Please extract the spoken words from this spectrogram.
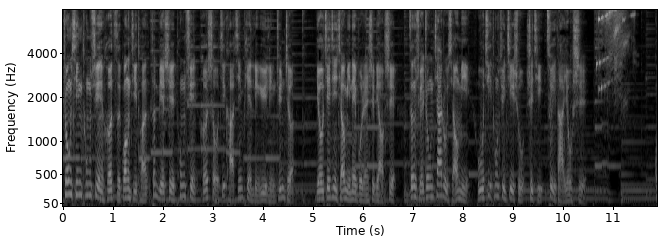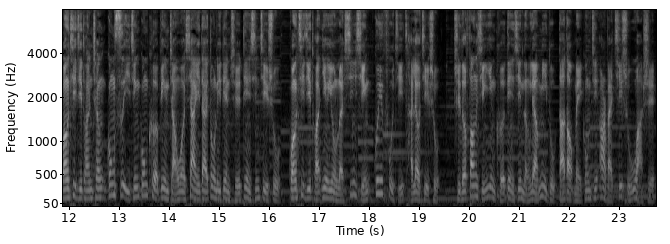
中兴通讯和紫光集团分别是通讯和手机卡芯片领域领军者。有接近小米内部人士表示，曾学忠加入小米，5G 通讯技术是其最大优势。广汽集团称，公司已经攻克并掌握下一代动力电池电芯技术。广汽集团应用了新型硅负极材料技术。使得方形硬壳电芯能量密度达到每公斤二百七十五瓦时，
